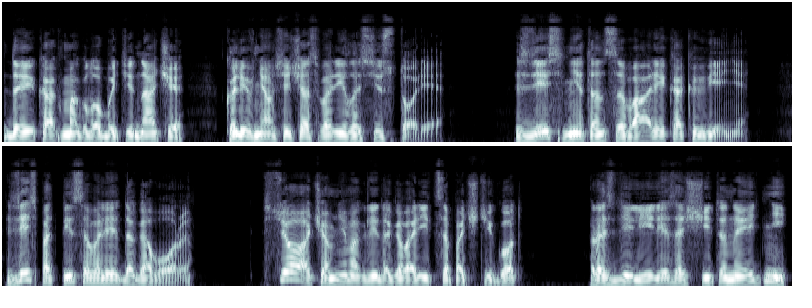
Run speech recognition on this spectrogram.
Да и как могло быть иначе, коли в нем сейчас варилась история. Здесь не танцевали, как в Вене. Здесь подписывали договоры. Все, о чем не могли договориться почти год, разделили за считанные дни.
